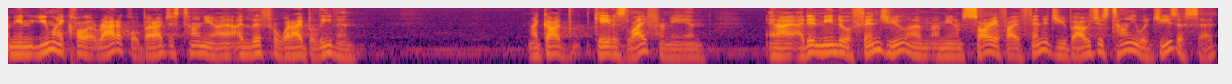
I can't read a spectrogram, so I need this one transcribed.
I mean, you might call it radical, but I'm just telling you, I, I live for what I believe in. My God gave his life for me, and, and I, I didn't mean to offend you. I, I mean, I'm sorry if I offended you, but I was just telling you what Jesus said.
